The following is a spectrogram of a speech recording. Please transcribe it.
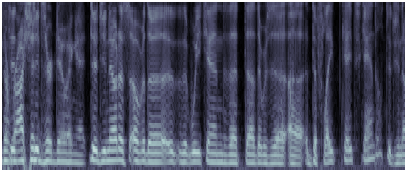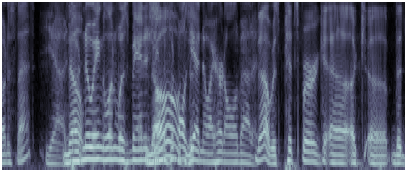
the Did- Russians did- are doing it. Did you notice over the the weekend that uh, there was a, a Deflategate scandal? Did you notice that? Yeah, No. so New England was managing the footballs. no. Yeah, no, I heard all about it. No, it was Pittsburgh, uh, uh, the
